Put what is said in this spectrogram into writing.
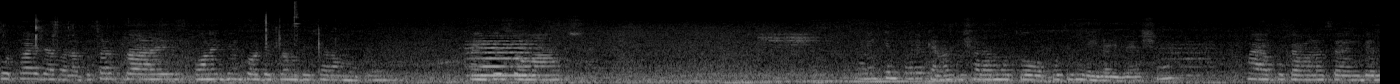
কোথায় যাবে না তো? সারপ্রাইজ অনেকদিন পর দেখলাম দিশার আম্মুকে। থ্যাংক ইউ সো মাচ অনেকদিন পরে কেন? দিশারার মতো প্রতিদিন এই লাইভে আসে। হ্যাঁ আপু কেমন আছে? অ্যাঞ্জেল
